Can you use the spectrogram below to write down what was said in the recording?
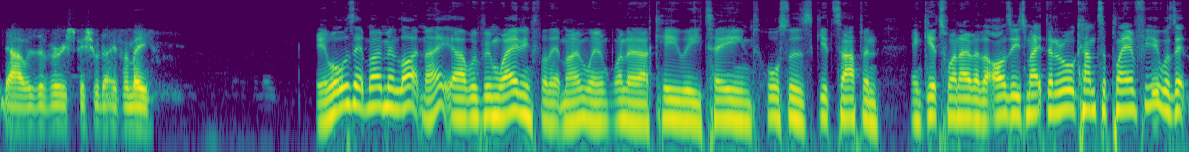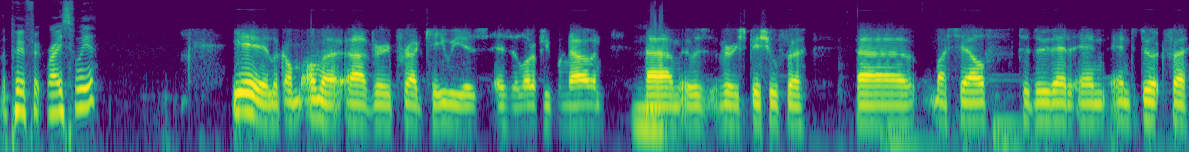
yeah, it was a very special day for me. Yeah, what was that moment like, mate? Uh, we've been waiting for that moment when one of our Kiwi team horses gets up and, and gets one over the Aussies, mate. Did it all come to plan for you? Was that the perfect race for you? Yeah, look, I'm I'm a, a very proud Kiwi, as as a lot of people know, and mm. um, it was very special for uh, myself to do that, and and to do it for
